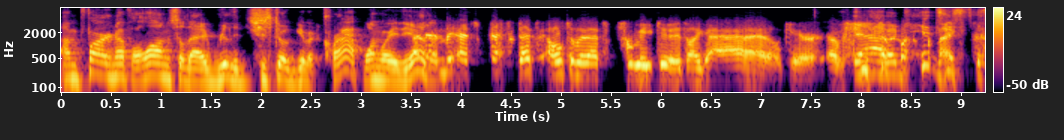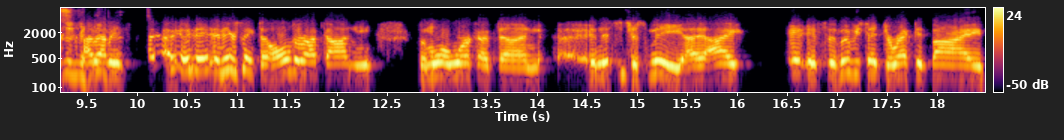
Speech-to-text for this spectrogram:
I'm far enough along so that I really just don't give a crap one way or the other. that's, that's that's ultimately that's for me too. It's like I don't care. I mean, Yeah, it like, just doesn't I mean, I- and, and here's the thing: the older I've gotten, the more work I've done, uh, and this is just me. I, I if the movie said directed by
